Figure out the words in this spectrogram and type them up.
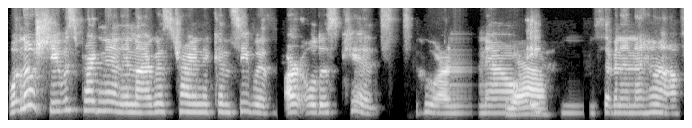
Well, no, she was pregnant, and I was trying to conceive with our oldest kids, who are now yeah. eight, seven and a half.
